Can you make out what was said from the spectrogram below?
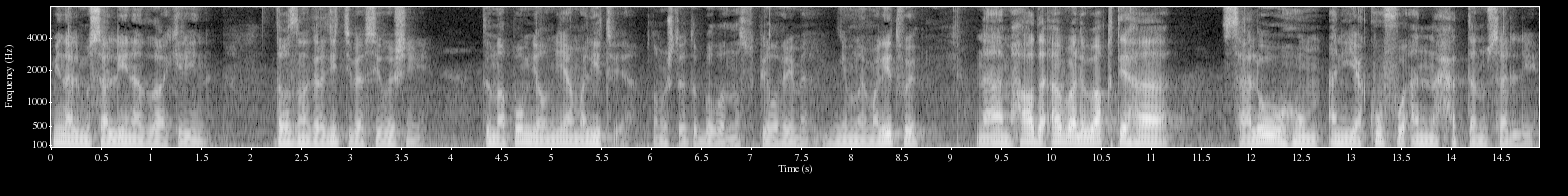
мин аль-мусаллина dhакирин». Да вознаградит тебя Всевышний. Ты напомнил мне о молитве, потому что это было, наступило время дневной молитвы. «Наам хада авваль вактиха салухум ан якуфу анна хатта нусалли».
